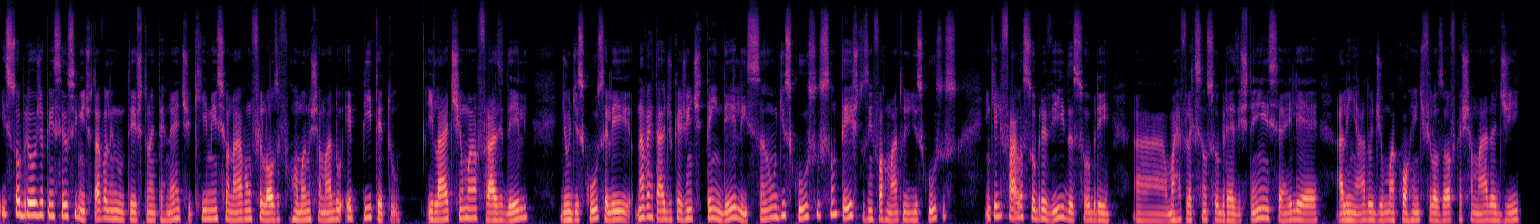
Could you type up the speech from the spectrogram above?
E sobre hoje eu pensei o seguinte, eu estava lendo um texto na internet que mencionava um filósofo romano chamado Epíteto. E lá tinha uma frase dele, de um discurso, ele, na verdade, o que a gente tem dele são discursos, são textos em formato de discursos, em que ele fala sobre a vida, sobre ah, uma reflexão sobre a existência. Ele é alinhado de uma corrente filosófica chamada de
